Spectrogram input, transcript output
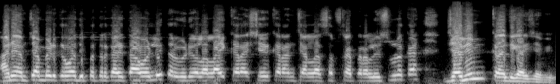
आणि आमच्या आंबेडकरवादी पत्रकारिता आवडली तर व्हिडिओला लाईक करा शेअर करा आणि चॅनलला सबस्क्राईब करायला विसरू नका. जय भीम क्रांतिकारी जय भीम.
